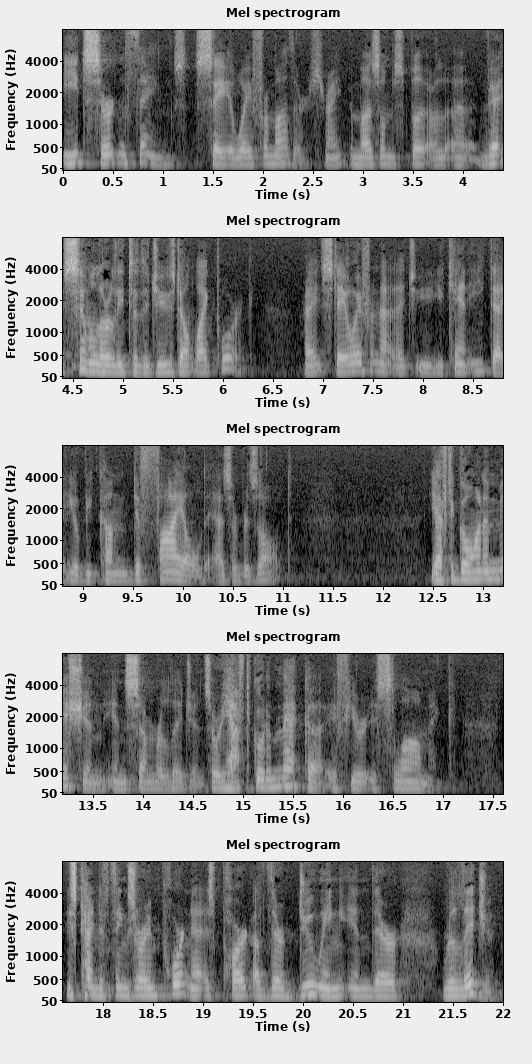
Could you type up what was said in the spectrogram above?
Eat certain things, stay away from others, right? The Muslims, uh, very similarly to the Jews, don't like pork, right? Stay away from that. You can't eat that. You'll become defiled as a result. You have to go on a mission in some religions, or you have to go to Mecca if you're Islamic. These kind of things are important as part of their doing in their religion.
